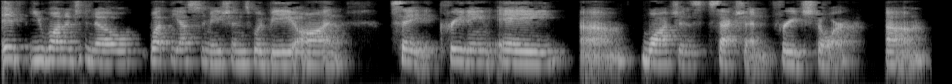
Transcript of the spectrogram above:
if you wanted to know what the estimations would be on, say, creating a um, watches section for each store. Um,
